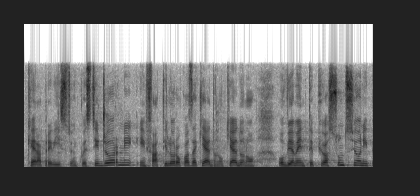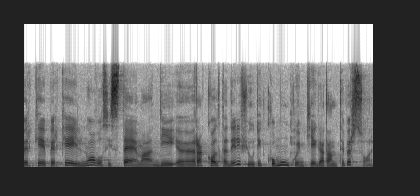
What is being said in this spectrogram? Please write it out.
che era previsto in questi giorni, infatti loro cosa chiedono? Chiedono ovviamente più assunzioni perché? Perché il nuovo sistema di eh, raccolta dei rifiuti comunque impiega tante persone,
